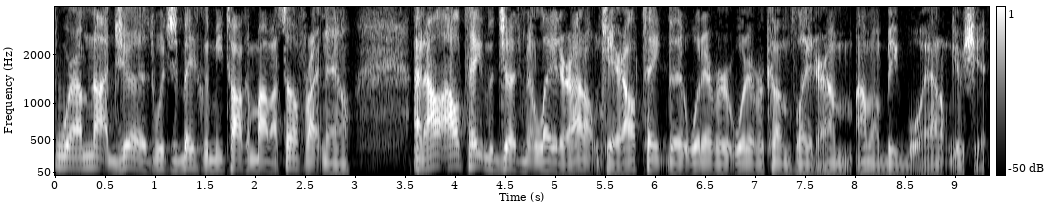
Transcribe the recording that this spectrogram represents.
where I'm not judged, which is basically me talking by myself right now. And I'll, I'll take the judgment later. I don't care. I'll take the whatever whatever comes later. I'm I'm a big boy. I don't give a shit.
